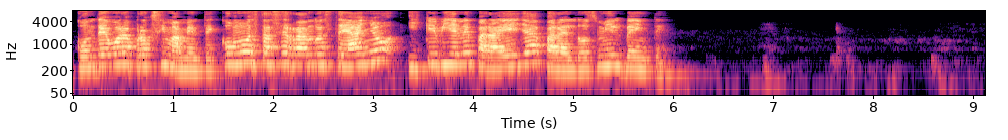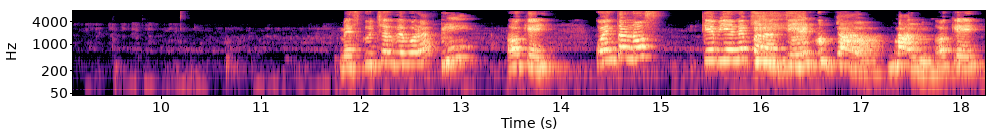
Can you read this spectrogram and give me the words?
con Débora próximamente, cómo está cerrando este año y qué viene para ella para el 2020. ¿Me escuchas, Débora? Sí. Ok. Cuéntanos qué viene para sí, ti. he escuchado. Vale. Ok.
